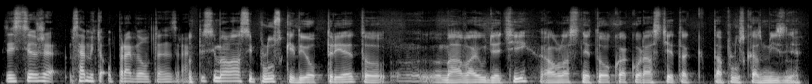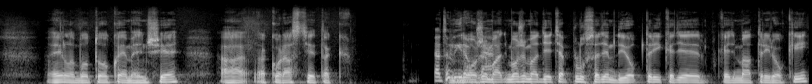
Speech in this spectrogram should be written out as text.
zistil, že sa mi to opravil ten zrak. No, ty si mala asi plusky dioptrie, to e, mávajú deti a vlastne to oko ako rastie, tak tá pluska zmizne. Hej, lebo to oko je menšie a ako rastie, tak to môže, mať, môže mať dieťa plus 7 dioptrií, keď, je, keď má 3 roky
